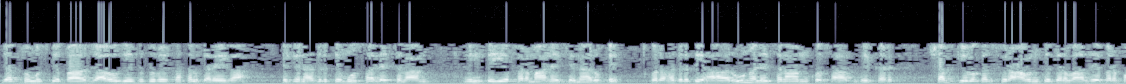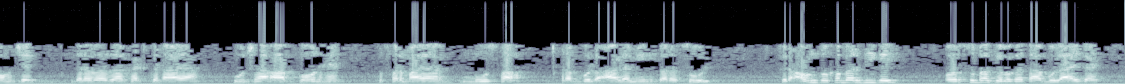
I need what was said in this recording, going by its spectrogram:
جب تم اس کے پاس جاؤ گے تو تمہیں قتل کرے گا۔ لیکن حضرت موس علیہ السلام ان کے یہ فرمانے سے نہ رکے اور حضرت ہارون علیہ السلام کو ساتھ لے کر شب کے وقت فرعون کے دروازے پر پہنچے۔ دروازہ کھٹکھٹایا، پوچھا، آپ کون ہیں؟ تو فرمایا موسا رب العالمین کا رسول۔ فرعون کو خبر دی گئی اور صبح کے وقت آپ بلائے گئے۔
